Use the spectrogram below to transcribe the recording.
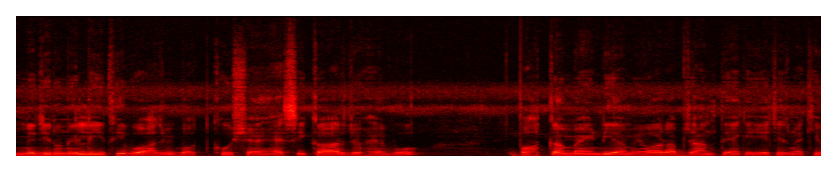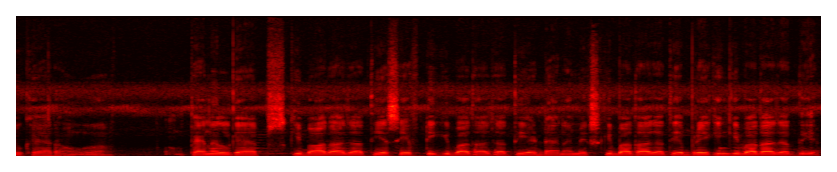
में जिन्होंने ली थी, वो आज भी बहुत खुश हैं। ऐसी कार जो है, वो बहुत कम है इंडिया में और आप जानते हैं कि ये चीज़ मैं क्यों कह रहा हूँ। पैनल गैप्स की बात आ जाती है सेफ्टी की बात आ जाती है डायनामिक्स की बात आ जाती है ब्रेकिंग की बात आ जाती है।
